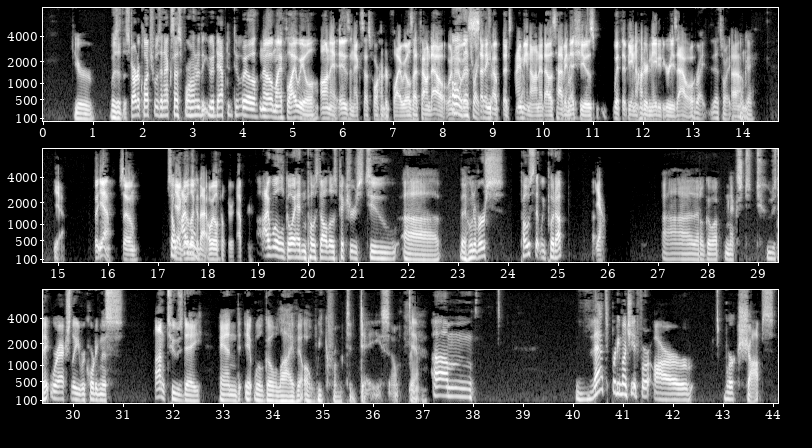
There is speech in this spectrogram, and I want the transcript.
your was it the starter clutch was an XS 400 that you adapted to it? Well, no, my flywheel on it is an XS 400 flywheel. As I found out when Oh, I was right, setting right. up the timing on it, I was having Right. issues with it being 180 degrees out. right. That's right. Um, okay. Yeah. But yeah, so So yeah, I go will, look at that oil filter adapter. I will go ahead and post all those pictures to uh the Hooniverse post that we put up. Yeah. Uh that'll go up next Tuesday. We're actually recording this on Tuesday and it will go live a week from today. So Yeah. Um that's pretty much it for our workshops.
